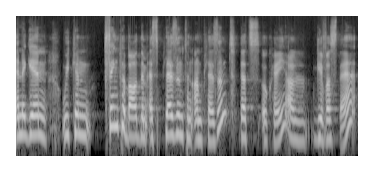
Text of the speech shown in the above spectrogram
And again, we can think about them as pleasant and unpleasant. That's okay, I'll give us that.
